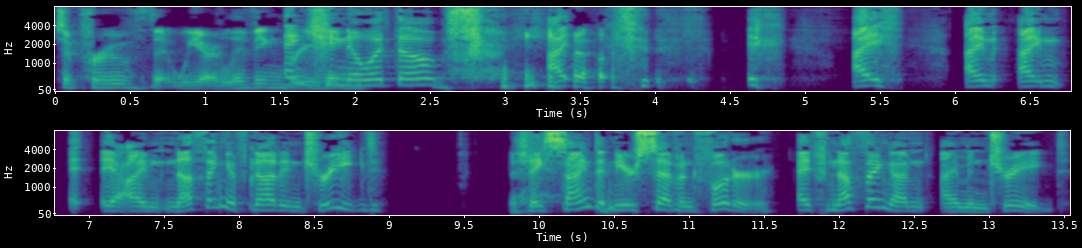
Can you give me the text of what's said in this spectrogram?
to prove that we are living, breathing. And you know what though? You I, know? I, I'm, I'm, yeah, I'm nothing if not intrigued. They signed a near seven footer. If nothing, I'm, I'm intrigued.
